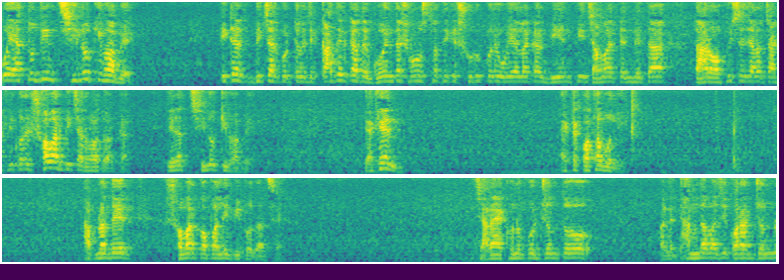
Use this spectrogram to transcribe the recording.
ও এতদিন ছিল কীভাবে? এটার বিচার করতে হবে যে কাদের কাদের গোয়েন্দা সংস্থা থেকে শুরু করে ওই এলাকার বিএনপি, জামায়াতের নেতা, তার অফিসে যারা চাকরি করে, সবার বিচার হওয়া দরকার যেটা ছিল কীভাবে। দেখেন একটা কথা বলি। আপনাদের সবার কপালেই বিপদ আছে। যারা এখনও পর্যন্ত মানে ধান্দাবাজি করার জন্য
